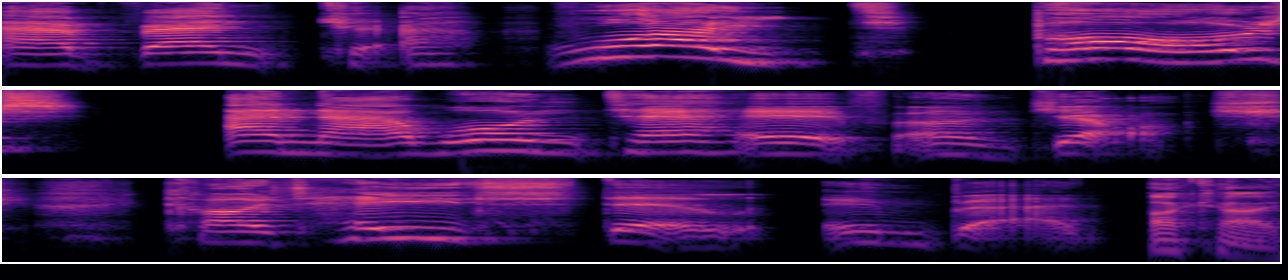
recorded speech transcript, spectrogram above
adventure. Wait! Pause! And I want to hear from Josh. Cause he's still in bed. Okay.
